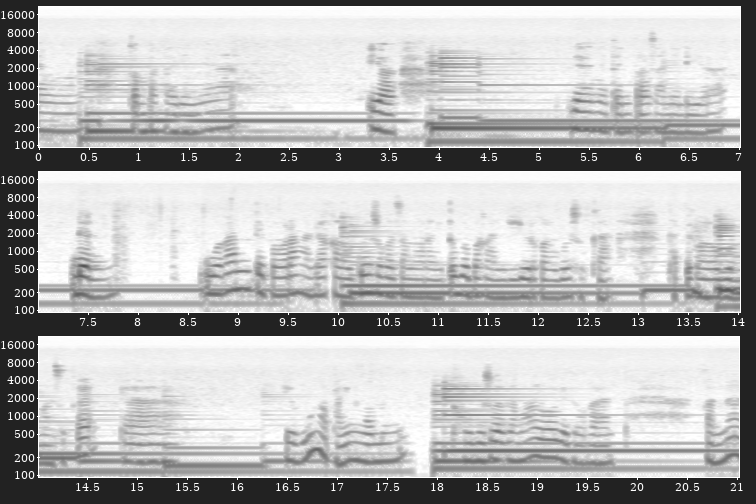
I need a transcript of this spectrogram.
yang keempat harinya ya dan gue kan tipe orang adalah kalau gue suka sama orang itu gue bakalan jujur kalau gue suka. Tapi kalau gue nggak suka ya ya gue ngapain ngomong kalau gue suka sama lo gitu kan. Karena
